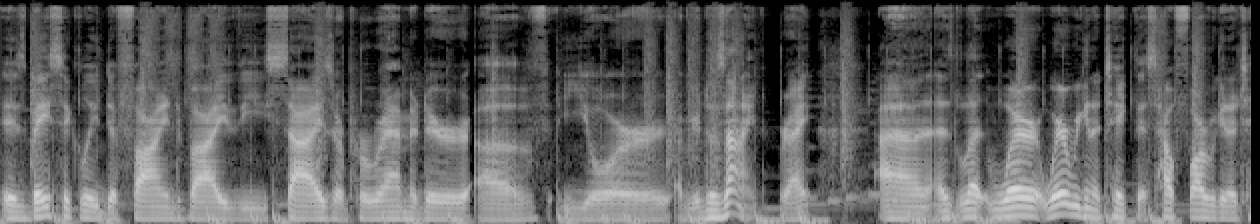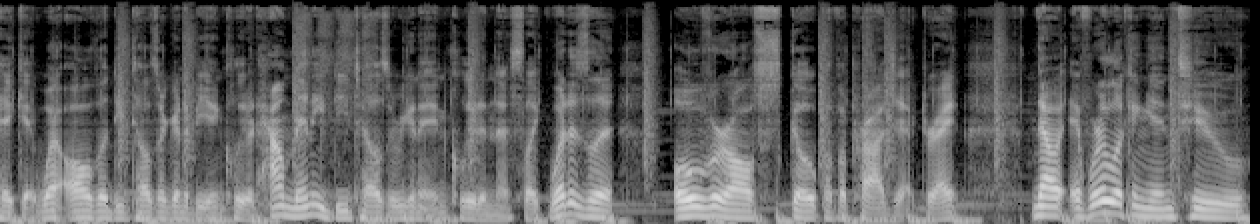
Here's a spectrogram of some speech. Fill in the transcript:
is basically defined by the size or parameter of your of your design, right? Uh, let, where where are we going to take this? How far are we going to take it? What all the details are going to be included? How many details are we going to include in this? Like, what is the overall scope of a project, right? Now, if we're looking into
